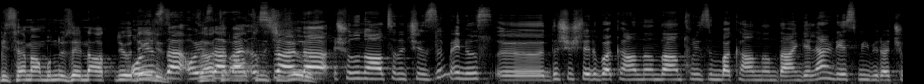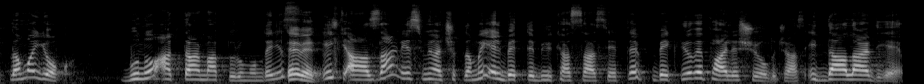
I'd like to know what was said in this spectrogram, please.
biz hemen bunun üzerine atlıyor O değiliz. yüzden, o yüzden Zaten ben ısrarla çiziyoruz. şunun altını çizdim. Henüz e, Dışişleri Bakanlığı'ndan, Turizm Bakanlığı'ndan gelen resmi bir açıklama yok. Bunu aktarmak durumundayız. Evet. İlk ağızdan resmi açıklamayı elbette büyük hassasiyetle bekliyor ve paylaşıyor olacağız. İddialar diye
